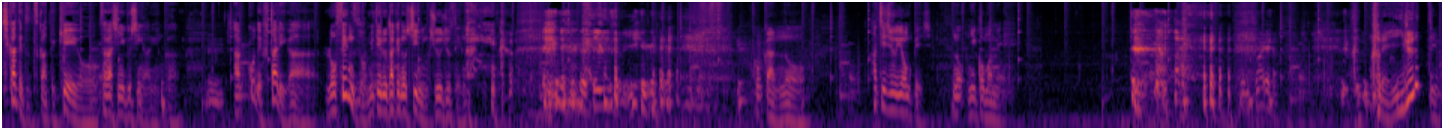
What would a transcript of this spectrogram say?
地下鉄使って K を探しに行くシーンあるやんかうん。あっこで2人が路線図を見てるだけのシーンにも集中線があるやんか。成立する理由が5巻の84ページの2コマ目。これいる？っていう。い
